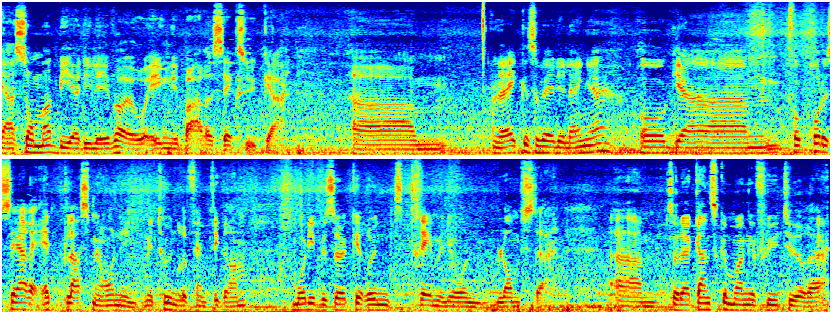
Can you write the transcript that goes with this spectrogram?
ja, sommerbier de lever jo egentlig bare seks uker. Um, det er ikke så veldig lenge. Og um, for å produsere ett glass med honning med 250 gram, må de besøke rundt tre millioner blomster. Um, så det er ganske mange flyturer,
